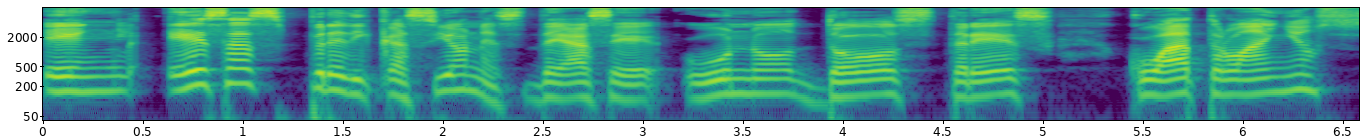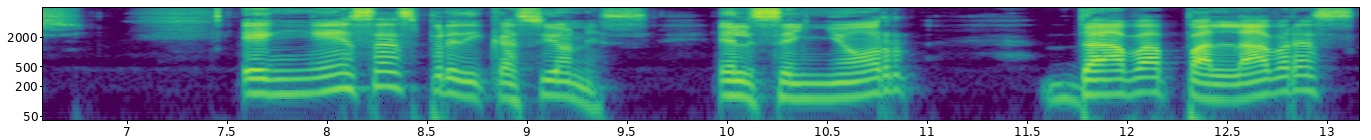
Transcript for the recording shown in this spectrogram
En esas predicaciones de hace uno, dos, tres, cuatro años, en esas predicaciones, el Señor daba palabras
